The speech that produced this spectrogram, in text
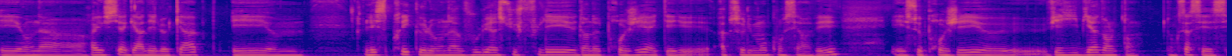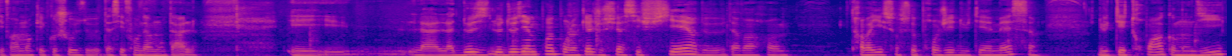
et on a réussi à garder le cap et l'esprit que l'on a voulu insuffler dans notre projet a été absolument conservé et ce projet euh, vieillit bien dans le temps. Donc ça, c'est vraiment quelque chose d'assez fondamental. Et le deuxième point pour lequel je suis assez fier d'avoir euh, travaillé sur ce projet du TMS, du T3 comme on dit,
